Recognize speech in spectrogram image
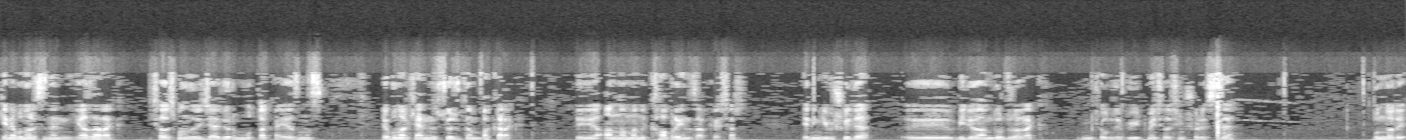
Gene bunları sizden yazarak çalışmanızı rica ediyorum. Mutlaka yazınız. Ve bunları kendiniz sözlükten bakarak e, anlamını kavrayınız arkadaşlar. Dediğim gibi şurayı da e, videodan durdurarak mümkün olunca büyütmeye çalışayım şöyle size. Bunları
